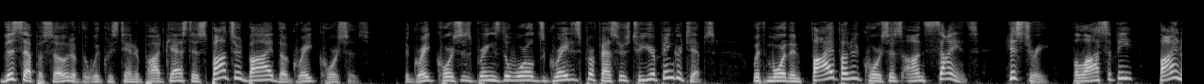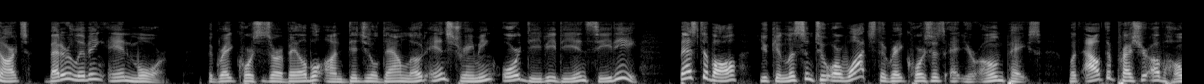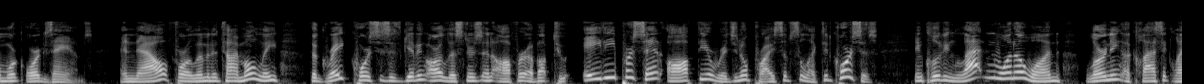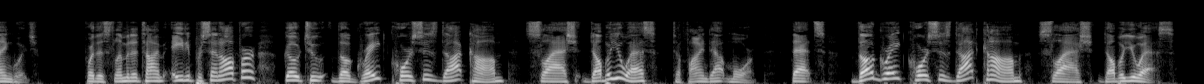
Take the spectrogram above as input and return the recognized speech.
This episode of the Weekly Standard Podcast is sponsored by The Great Courses. The Great Courses brings the world's greatest professors to your fingertips with more than 500 courses on science, history, philosophy, fine arts, better living, and more. The Great Courses are available on digital download and streaming or DVD and CD. Best of all, you can listen to or watch the Great Courses at your own pace without the pressure of homework or exams. And now, for a limited time only, The Great Courses is giving our listeners an offer of up to 80% off the original price of selected courses, including Latin 101, Learning a Classic Language. For this limited time 80% offer, go to thegreatcourses.com slash WS to find out more. That's thegreatcourses.com slash WS.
